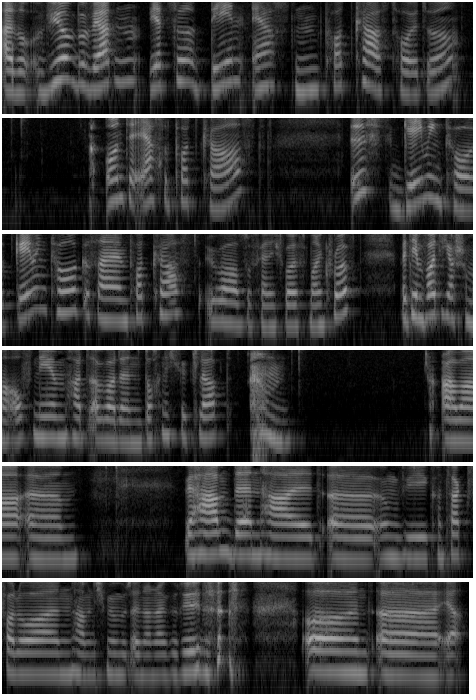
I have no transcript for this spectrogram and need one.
Also, wir bewerten jetzt den ersten Podcast heute. Und der erste Podcast ist Gaming Talk. Gaming Talk ist ein Podcast über, sofern ich weiß, Minecraft. Mit dem wollte ich auch schon mal aufnehmen, hat aber dann doch nicht geklappt. aber ähm, wir haben dann halt äh, irgendwie Kontakt verloren, haben nicht mehr miteinander geredet. Und äh, ja,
